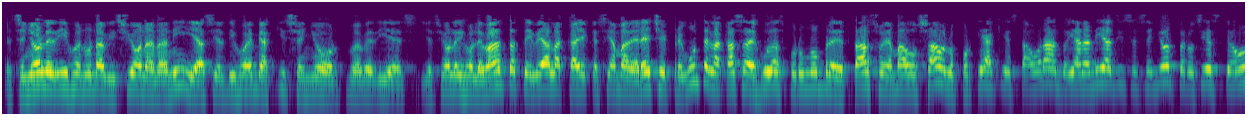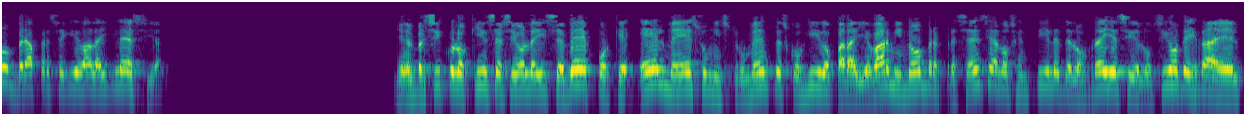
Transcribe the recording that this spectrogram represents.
El Señor le dijo en una visión a Ananías y él dijo, heme aquí Señor, 9.10. Y el Señor le dijo, levántate y ve a la calle que se llama derecha y pregunta en la casa de Judas por un hombre de Tarso llamado Saulo, ¿por qué aquí está orando? Y Ananías dice, Señor, pero si este hombre ha perseguido a la iglesia Y en el versículo 15 el Señor le dice, ve porque Él me es un instrumento escogido para llevar mi nombre en presencia de los gentiles, de los reyes y de los hijos de Israel,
